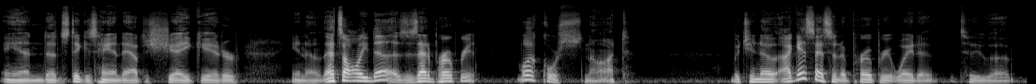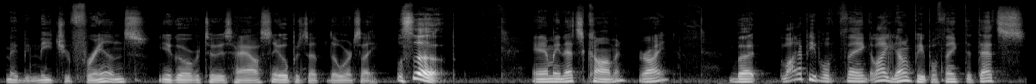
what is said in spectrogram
and doesn't stick his hand out to shake it or you know that's all he does. Is that appropriate? Well, of course not. But you know, I guess that's an appropriate way to to uh, maybe meet your friends. You go over to his house and he opens up the door and say, "What's up?" And I mean that's common, right? But a lot of people think, a lot of young people think that that's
